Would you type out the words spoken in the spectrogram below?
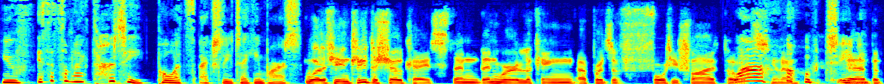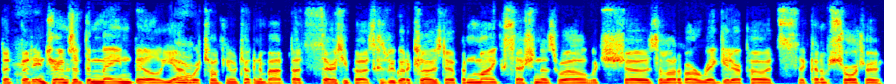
you've, is it something like 30 poets actually taking part? Well, if you include the showcase, then then we're looking upwards of forty-five poets. Wow, You know, gee. Uh, but but but in terms of the main bill, yeah, Yeah. we're talking we're talking about about thirty poets because we've got a closed open mic session as well, which shows a lot of our regular poets, the kind of shorter,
